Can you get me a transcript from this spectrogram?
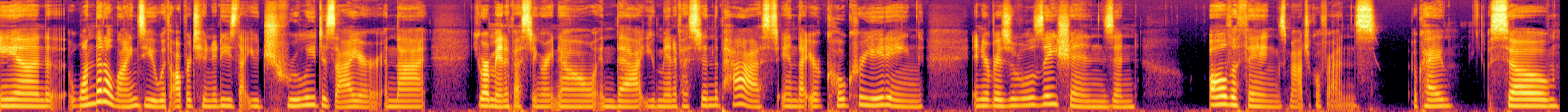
and one that aligns you with opportunities that you truly desire and that you are manifesting right now and that you've manifested in the past and that you're co creating in your visualizations and all the things, magical friends. Okay. So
